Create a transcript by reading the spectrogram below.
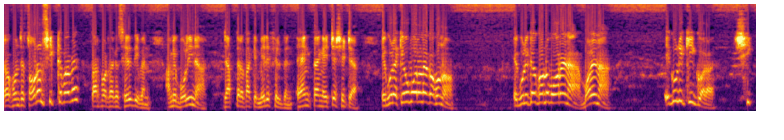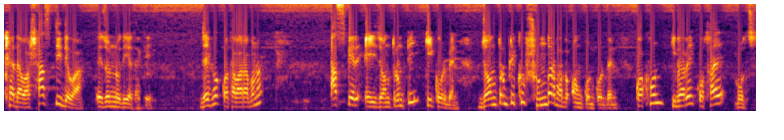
যখন সে চরম শিক্ষা পাবে, তারপর তাকে ছেড়ে দিবেন। আমি বলি না যে আপনারা তাকে মেরে ফেলবেন হ্যাং ট্যাং এটা সেটা এগুলো কেউ বলে না কখনো? এগুলি কেউ কোনো বলে না বলে না। এগুলি কি করা? শিক্ষা দেওয়া, শাস্তি দেওয়া এজন্য দিয়ে থাকি। যাই হোক, কথা বাড়াবো না। আজকের এই যন্ত্রটি কি করবেন? যন্ত্রটি খুব সুন্দরভাবে অঙ্কন করবেন। কখন, কীভাবে, কোথায় বলছি।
